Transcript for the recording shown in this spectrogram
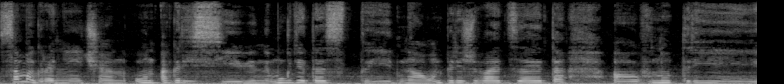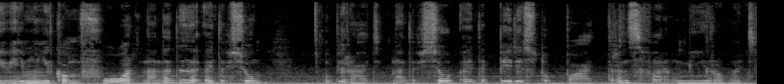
самоограничен, он агрессивен, ему где-то стыдно, он переживает за это а, внутри, ему некомфортно. Надо это все убирать, надо все это переступать, трансформировать.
